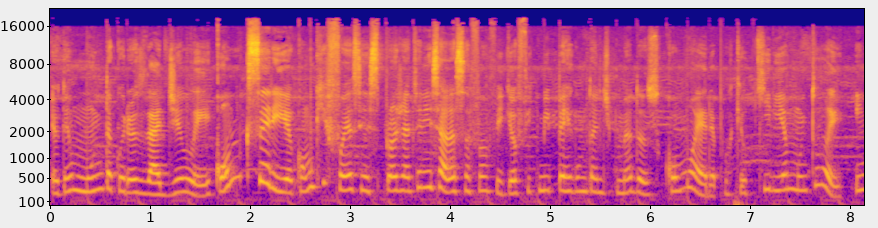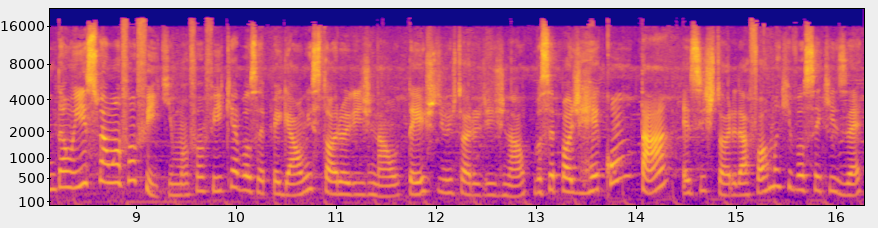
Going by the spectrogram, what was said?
Eu tenho muita curiosidade de ler como que seria, como que foi assim esse projeto inicial dessa fanfic. Eu fico me perguntando tipo, meu Deus, como era? Porque eu queria muito ler. Então isso é uma fanfic. Uma fanfic é você pegar uma história original, o texto de uma história original, você pode recontar essa história da forma que você quiser,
